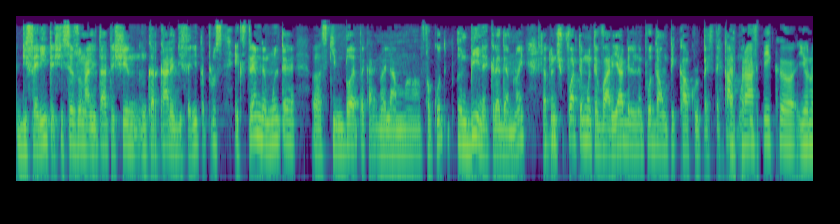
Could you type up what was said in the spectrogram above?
diferite și sezonalitate și încărcare diferită, plus extrem de multe uh, schimbări pe care noi le-am uh, făcut, în bine credem noi, și atunci foarte multe variabile ne pot da un pic calcul peste cap. Dar practic, eu nu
